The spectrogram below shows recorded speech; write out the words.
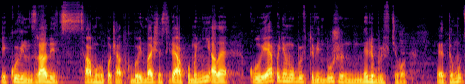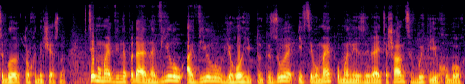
яку він зрадить з самого початку. Бо він, бачите, стріляв по мені, але коли я по ньому бив, то він дуже не любив цього. Е, Тому це було трохи нечесно. В цей момент він нападає на Вілу, а Вілу його гіпнотизує, і в цей момент у мене з'являється шанс вбити їх обох.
